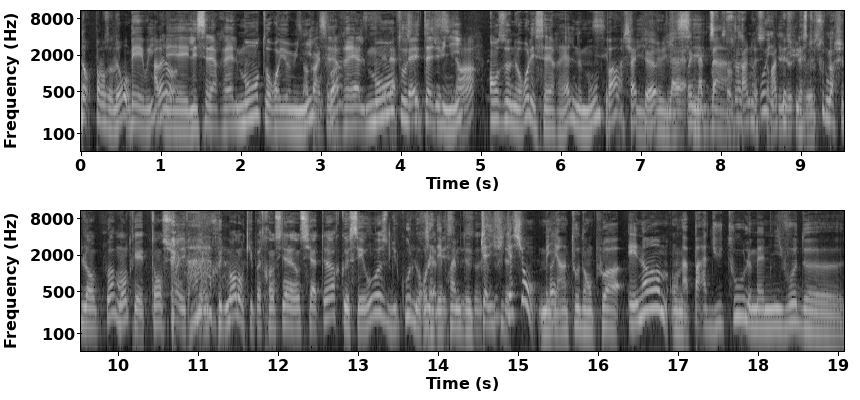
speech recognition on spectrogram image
Non, pas en zone euro. Mais oui, ah bah mais les salaires réels montent au Royaume-Uni, les salaires réels montent aux États-Unis. En zone euro, les salaires réels ne montent pas. C'est pour ça que la, Banque centrale ne sera que La structure du marché de l'emploi montre qu'il y a des tensions et des ah. recrutements, donc il peut être un signal annonciateur que ces hausses, du coup, le Il y a des problèmes de qualification, mais il y a un taux d'emploi énorme. On n'a pas du tout le même niveau de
